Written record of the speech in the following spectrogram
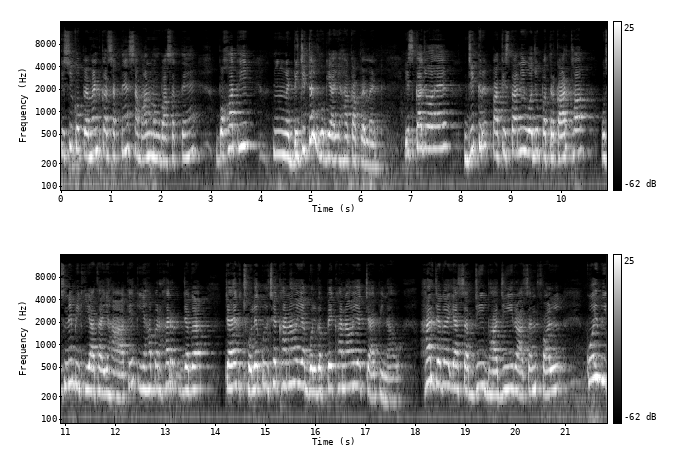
किसी को पेमेंट कर सकते हैं, सामान मंगवा सकते हैं। बहुत ही डिजिटल हो गया यहाँ का पेमेंट इसका जो है ज़िक्र पाकिस्तानी, वो जो पत्रकार था, उसने भी किया था यहाँ आके कि यहाँ पर हर जगह चाहे छोले कुलछे खाना हो या गोलगप्पे खाना हो या चाय पीना हो, हर जगह या सब्ज़ी, भाजी, राशन, फल, कोई भी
